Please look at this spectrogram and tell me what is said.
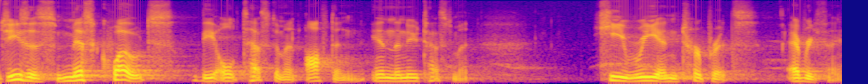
Jesus misquotes the Old Testament often in the New Testament. He reinterprets everything.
